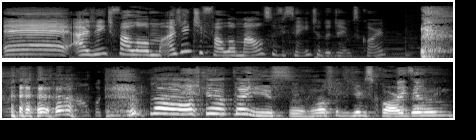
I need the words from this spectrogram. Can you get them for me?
É, a gente falou, a gente falou mal o suficiente do James Corden? um Não, acho que é até isso. Eu acho que do James Corden. Eu,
